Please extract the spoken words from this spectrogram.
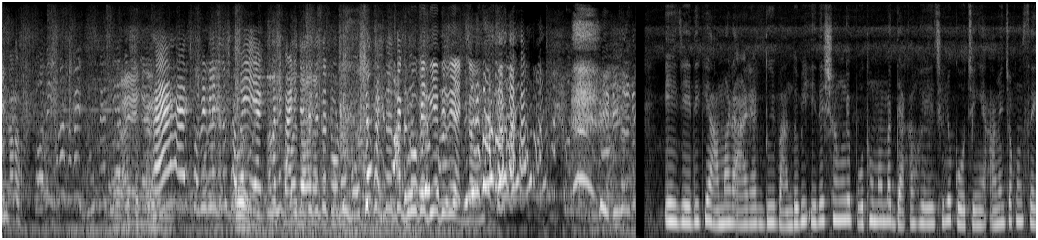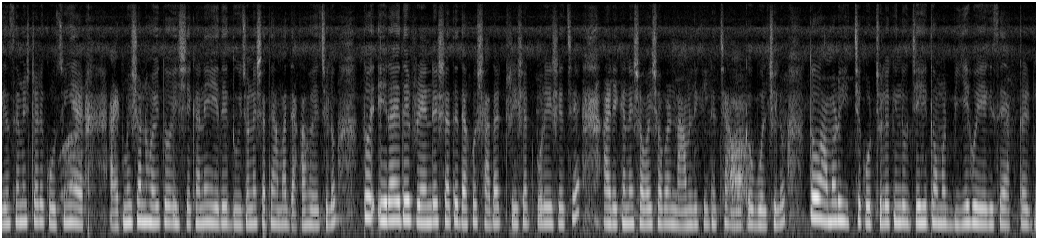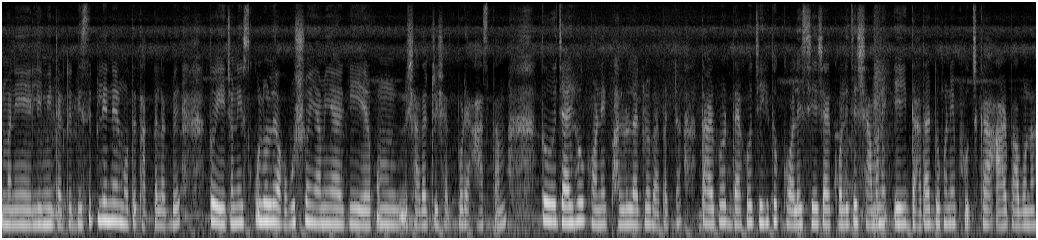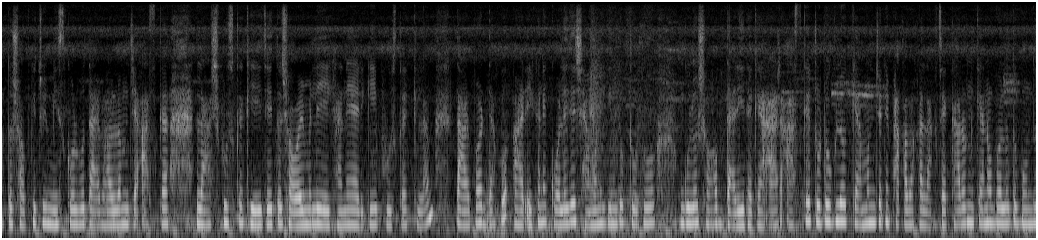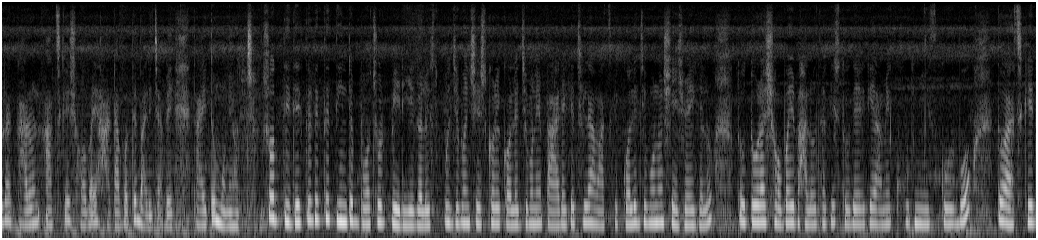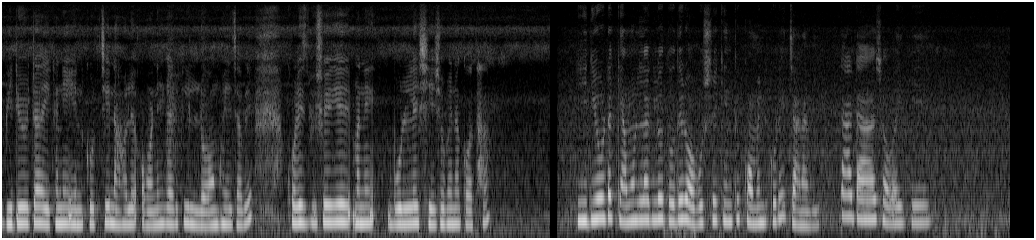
হ্যাঁ হ্যাঁ ছবিগুলো কিন্তু সবাই এক মানে বাড়ি যেতে যেতে টোটো বসে থাকতে গ্রুপে দিয়ে দিবি একদম। এই যে এদিকে আমার আর এক দুই বান্ধবী, এদের সঙ্গে প্রথম আমার দেখা হয়েছিল কোচিংয়ে আমি যখন সেকেন্ড সেমিস্টারে কোচিংয়ে অ্যাডমিশন হই, তো এই সেখানে এদের দুইজনের সাথে আমার দেখা হয়েছিল। তো এরা এদের ফ্রেন্ডের সাথে দেখো সাদা টি শার্ট পরে এসেছে, আর এখানে সবাই সবার নাম লিখে নিচ্ছে, আমাকেও বলছিল। তো আমারও ইচ্ছে করছিল, কিন্তু যেহেতু আমার বিয়ে হয়ে গেছে, একটা মানে লিমিট একটা ডিসিপ্লিনের মধ্যে থাকতে লাগবে। তো এই জন্য স্কুল হলে অবশ্যই আমি আর কি এরকম সাদা টি শার্ট পরে আসতাম। তো যাই হোক অনেক ভালো লাগল ব্যাপারটা। তারপর দেখো যেহেতু কলেজ শেষ, আর কলেজের সামনে এই দাদার দোকানে ফুচকা আর পাবো না, তো সব কিছুই মিস করব। তাই ভাবলাম যে আজকে লাস্ট ফুচকা খেয়ে যাই, তো সবাই মিলে এখানে আর কি ফুচকা খেলাম। তারপর দেখো, আর এখানে কলেজের সামনে কিন্তু টোটোগুলো সব দাঁড়িয়ে থাকে। আর আজকে টোটোগুলো কেমন জানি ফাঁকা ফাঁকা লাগছে। কারণ কেন বলো তো বন্ধুরা? কারণ আজকে সবাই হাঁটা পথে বাড়ি যাবে, তাই তো মনে হচ্ছে। সত্যি, দেখতে দেখতে তিনটে বছর পেরিয়ে গেল। স্কুল জীবন শেষ করে কলেজ জীবনে পা রেখেছিলাম, আজকে কলেজ জীবনও শেষ হয়ে গেল। তো তোরা সবাই ভালো থাকিস, তোদেরকে আমি খুব মিস করব। তো আজকের ভিডিওটা এখানে এন্ড করছি না হলে অনেক আর কি লং হয়ে যাবে। কলেজ বিষয়ে মানে বললে শেষ হবে না কথা। ভিডিওটা কেমন লাগল তোদের অবশ্যই কিন্তু কমেন্ট করে জানাবি। টাটা সবাইকে।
